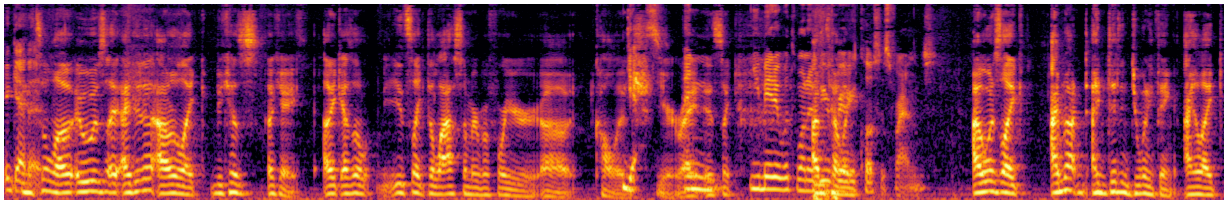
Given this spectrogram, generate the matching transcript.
I get It's it. a lot. It was. I, I did it out of like because okay, like as a it's like the last summer before your uh college yes. year, right? And it's like you made it with one of I'm your very closest friends. I was like I'm not. I didn't do anything. I like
